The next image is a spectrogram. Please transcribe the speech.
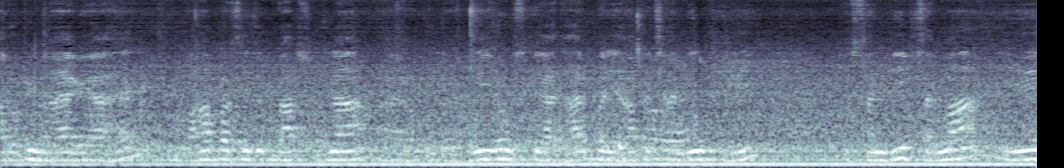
आरोपी बनाया गया है। वहाँ पर से जो प्राप्त सूचना हुई है उसके आधार पर यहाँ पर छानबीन तो संदीप शर्मा ये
